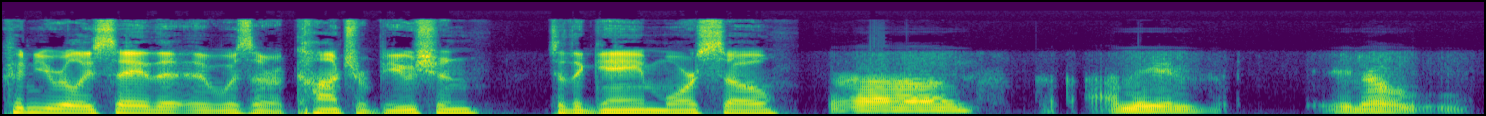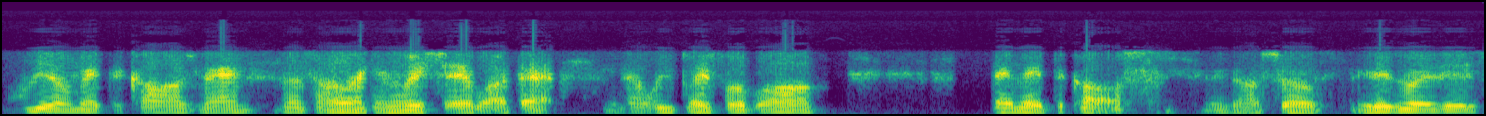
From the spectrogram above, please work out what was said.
couldn't you really say that it was a contribution to the game more so? Um, I mean, you know, we don't make the calls, man. That's all I can really say about that. You know, we play football. They made the calls. You know, so it is what it is.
